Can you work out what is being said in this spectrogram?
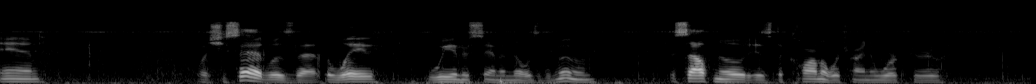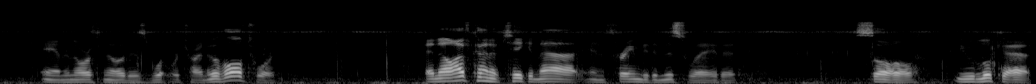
And what she said was that the way we understand the nodes of the moon, the South node is the karma we're trying to work through, and the North node is what we're trying to evolve toward. And now I've kind of taken that and framed it in this way that so you look at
